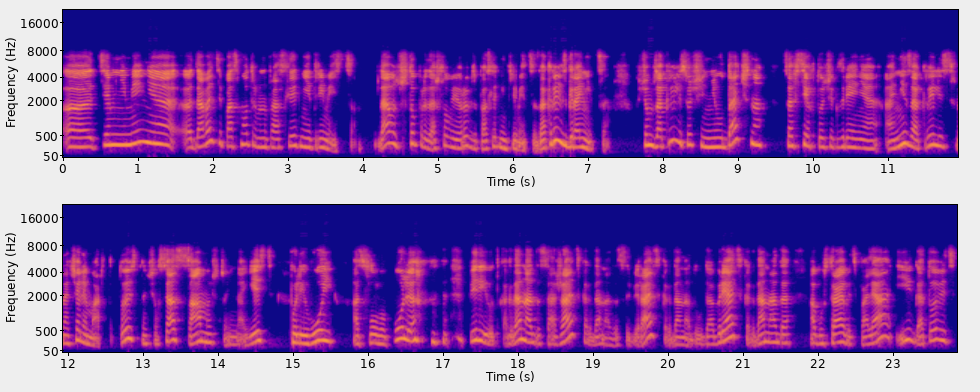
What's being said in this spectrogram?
э, тем не менее э, давайте посмотрим на последние три месяца. Да, вот что произошло в Европе за последние три месяца. Закрылись границы, причем закрылись очень неудачно, со всех точек зрения, они закрылись в начале марта. То есть начался самый, что ни на есть, полевой от слова поле период, когда надо сажать, когда надо собирать, когда надо удобрять, когда надо обустраивать поля и готовить,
